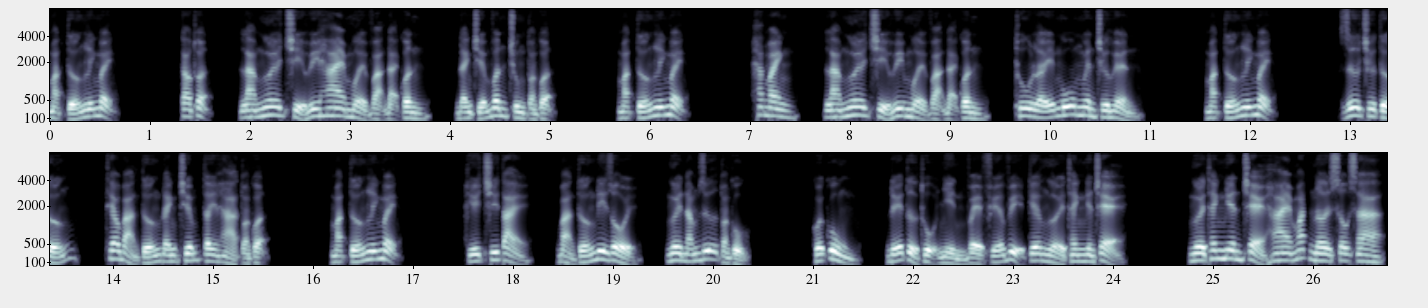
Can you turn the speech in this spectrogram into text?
mặt tướng lĩnh mệnh. Cao Thuận, làm ngươi chỉ huy hai mười vạn đại quân, đánh chiếm Vân Trung toàn quận. Mặt tướng lĩnh mệnh. Hắc Manh, làm ngươi chỉ huy mười vạn đại quân, thu lấy ngũ nguyên chư huyền. Mặt tướng lĩnh mệnh. Dư chư tướng, theo bản tướng đánh chiếm Tây Hà toàn quận. Mặt tướng lĩnh mệnh. Khí trí tài, bản tướng đi rồi, ngươi nắm giữ toàn cục. Cuối cùng, đế tử thụ nhìn về phía vị kia người thanh niên trẻ. Người thanh niên trẻ hai mắt nơi sâu xa,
